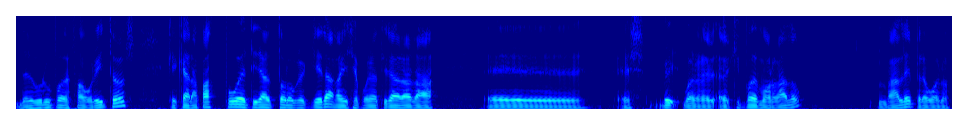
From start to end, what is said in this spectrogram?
grupo de favoritos. Que Carapaz puede tirar todo lo que quiera. Ahí se pone a tirar ahora. Eh, es, bueno, el equipo de Morgado. ¿vale? Pero bueno,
